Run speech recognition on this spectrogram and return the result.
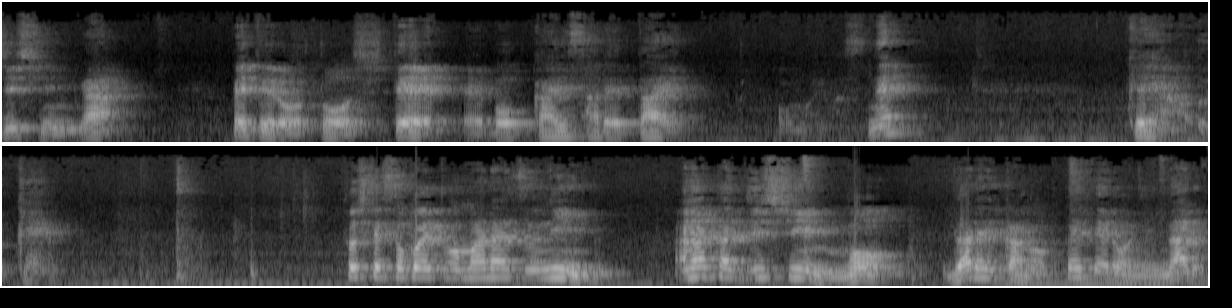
自身がペテロを通して牧会されたいと思いますね。ケアを受ける。そしてそこで止まらずにあなた自身も誰かのペテロになる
